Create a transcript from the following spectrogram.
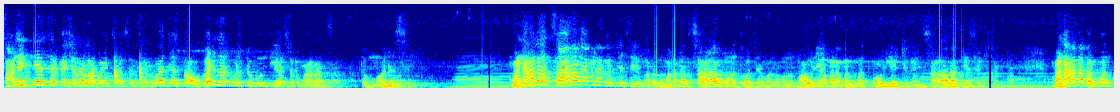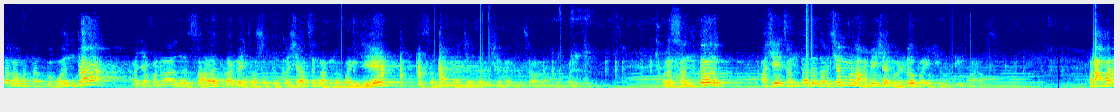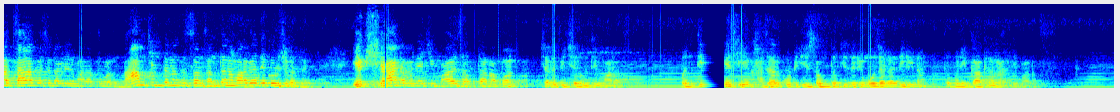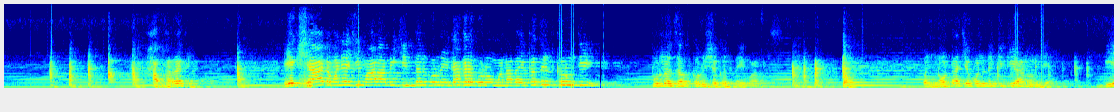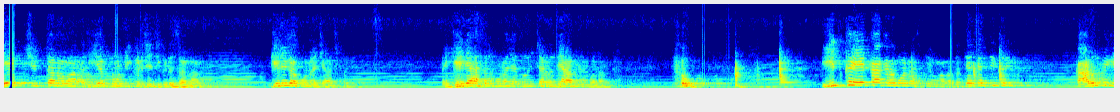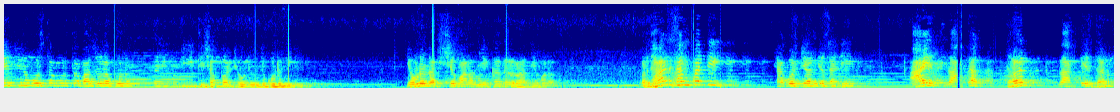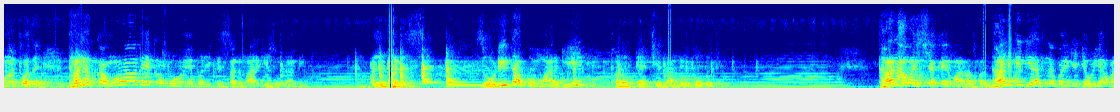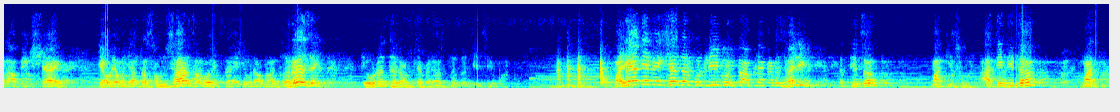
सानिध्यात जर कशाला लावायचं असेल सर्वात जास्त अवघड जर गोष्ट कोणती असेल महाराज तर मनच मनाला चाळा लागणं गरजेचं आहे महाराज. मनाला चाळा महत्त्वाचा आहे मला म्हणून माऊली आम्हाला मनमत माऊली या ठिकाणी चाळा लागण्यासाठी सांगतात. मनाला भगवंताला म्हणतात भगवंता माझ्या मनाला जर चाळत लागायचं असेल तर कशाच लागलं पाहिजे? सदानाच्या दर्शनाचं चाळ लागलं पाहिजे. मला संत असे संताचं दर्शन मला हमेशा घडलं पाहिजे होती महाराज. पण आम्हाला चाळ कसं लागले महाराज? तुम्हाला नाम चिंतनाचं सं- संतांना मार्ग ते करू शकत नाही. एकशे आठ महिन्याची माळ जपताना मन चलबिचल होते महाराज. पण तेच एक हजार कोटीची संपत्ती जरी मोजायला दिली ना तर मन एकाग्र राहते महाराज. हा फरक आहे. एकशे आठ महिन्याची माळ आम्ही चिंतन करून एकाग्र करून मनाला एकत्रित करून ती पूर्ण जप करू शकत नाही महाराज. पण नोटाचे बंड किती आणून घ्या एक चित्ताना महाराज एक नोट इकडचे तिकडे जाणार. गेली का कोणाच्या आसपास नाही गेले असेल कोणाच्या दोन चार द्या आणून मला हो. इतकं एकाग्र मन असते महाराज त्याच्यात तिकडे काढून मी घेतली ना मोजता मोजता बाजूला कोण? तरी म्हणजे इथे शंभर ठेवली होती कुठे गेली? एवढं लक्ष मनात एकाग्र राहते मला. पण धन संपत्ती ह्या गोष्टी आमच्यासाठी आहेत लागतात. धन लागते धन महत्वाचं आहे. धन कमवावे कमवावे बरी ते सन्मार्गी जोडावे. आणि धन जोडी टाकू मार्गी फळ त्याचे लावे भोगत. धन आवश्यक आहे महाराज पण धन किती असलं पाहिजे? जेवढी आम्हाला अपेक्षा आहे जेवढ्या म्हणजे आता संसार चालवायचा आहे जेवढं आम्हाला गरज आहे तेवढंच धन आमच्याकडे असणं गरजेचं आहे मर्यादेपेक्षा जर कुठलीही गोष्ट आपल्याकडे झाली तर त्याचं मातीच होईल. आधी तिथं माती.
